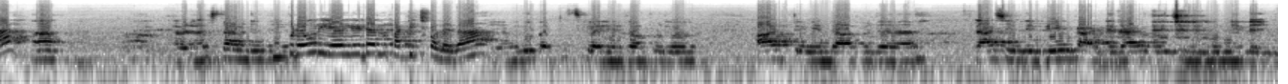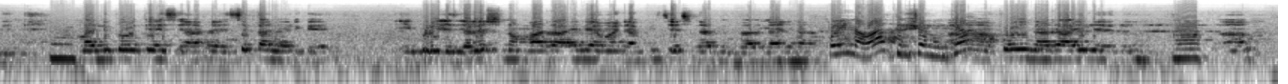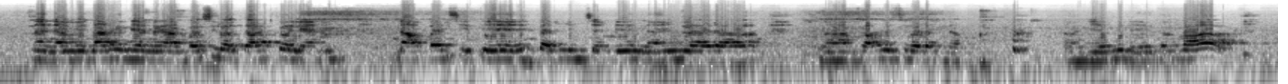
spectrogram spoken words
ఇప్పుడు ఎవరు ఏ లీడర్లు పట్టించుకోలేదా? ఎవరు పట్టించుకోలేదు అప్పుడు మీద ఆవిడ రాసింది గ్రీన్ కార్డు రా వచ్చింది మూడు నెలలు అయింది. మళ్ళీ పోతే చిత్తానూరికి ఇప్పుడు ఎలక్షన్ అమ్మ రాయలేమని కదా నాయన. పోయినావా తిరుచానూరుకి పోయినా రాయలేదు. నన్ను నడవలేను ఆ బస్సులో దాటుకోలేను. నా పరిస్థితి కరుణించండి నాయనలారా. నా బాధ చూడండి. ఏమీ లేదమ్మా.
